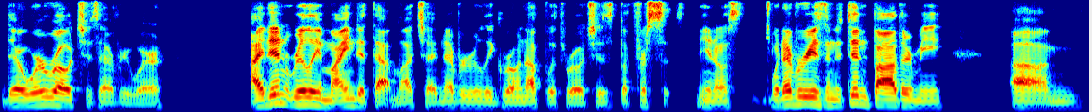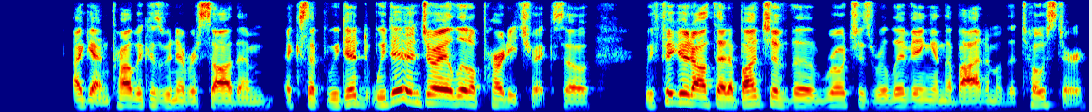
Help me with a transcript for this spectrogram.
there were roaches everywhere. I didn't really mind it that much. I'd never really grown up with roaches, but for you know whatever reason, it didn't bother me. Um, again, probably because we never saw them. Except we did we did enjoy a little party trick. So we figured out that a bunch of the roaches were living in the bottom of the toaster,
